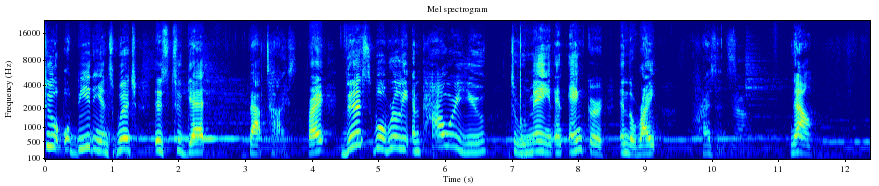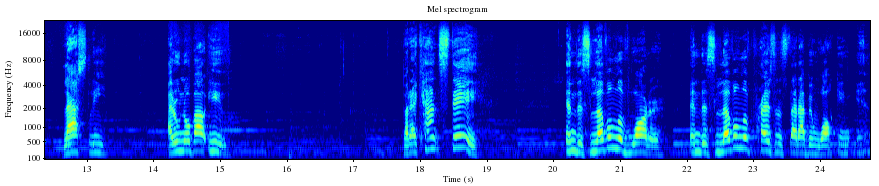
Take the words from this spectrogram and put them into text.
to obedience, which is to get baptized, right? This will really empower you to remain and anchored in the right presence. Now, lastly, I don't know about you, but I can't stay in this level of water, in this level of presence that I've been walking in.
